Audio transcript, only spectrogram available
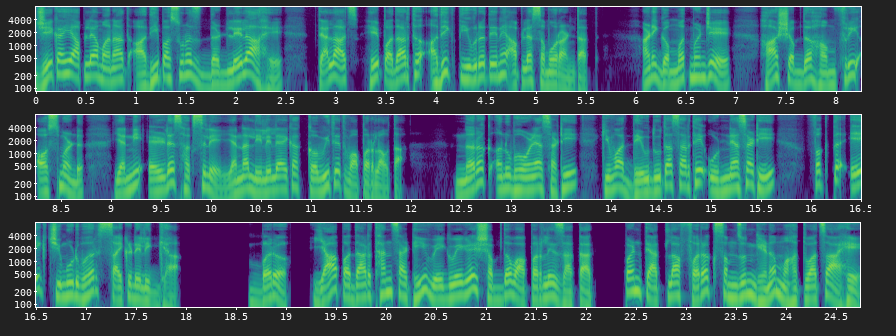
जे काही आपल्या मनात आधीपासूनच दडलेलं आहे त्यालाच हे पदार्थ अधिक तीव्रतेने आपल्यासमोर आणतात. आणि गंमत म्हणजे हा शब्द हम्फ्री ऑस्मंड यांनी एल्डेस हक्सले यांना लिहिलेल्या एका कवितेत वापरला होता. नरक अनुभवण्यासाठी किंवा देवदूतासारखे उडण्यासाठी फक्त एक चिमुडभर सायकडेलिक घ्या. बरं या पदार्थांसाठी वेगवेगळे शब्द वापरले जातात पण त्यातला फरक समजून घेणं महत्वाचं आहे.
